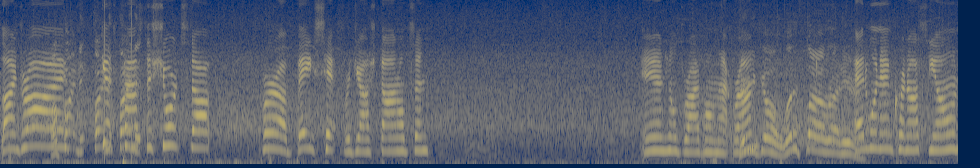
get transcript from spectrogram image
Line drive. Oh, find it, find Gets it, find past the shortstop for a base hit for Josh Donaldson. And he'll drive home that run. There you go. Let it fly right here. Edwin Encarnacion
